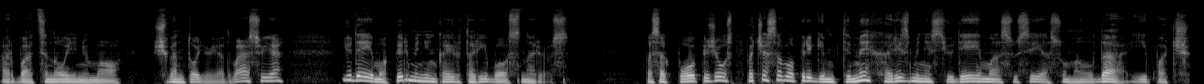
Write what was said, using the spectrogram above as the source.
arba atsinaujinimo šventojoje dvasioje judėjimo pirmininką ir tarybos narius. Pasak popiežiaus, pačia savo prigimtimi charizminis judėjimas susijęs su malda, ypač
